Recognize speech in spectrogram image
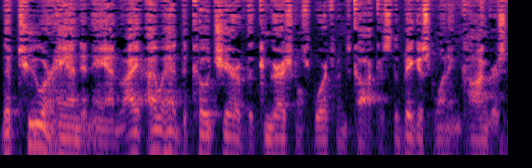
The two are hand in hand. I, I had the co-chair of the Congressional Sportsmen's Caucus, the biggest one in Congress,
